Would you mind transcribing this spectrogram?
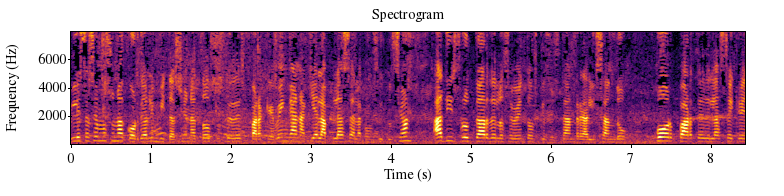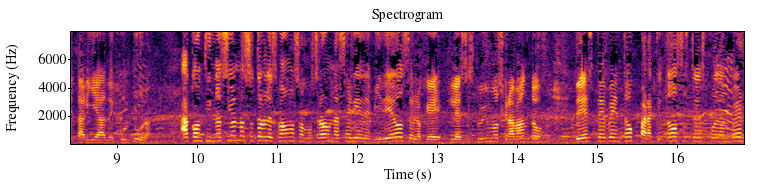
y les hacemos una cordial invitación a todos ustedes para que vengan aquí a la Plaza de la Constitución a disfrutar de los eventos que se están realizando por parte de la Secretaría de Cultura. A continuación nosotros les vamos a mostrar una serie de videos de lo que les estuvimos grabando de este evento para que todos ustedes puedan ver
